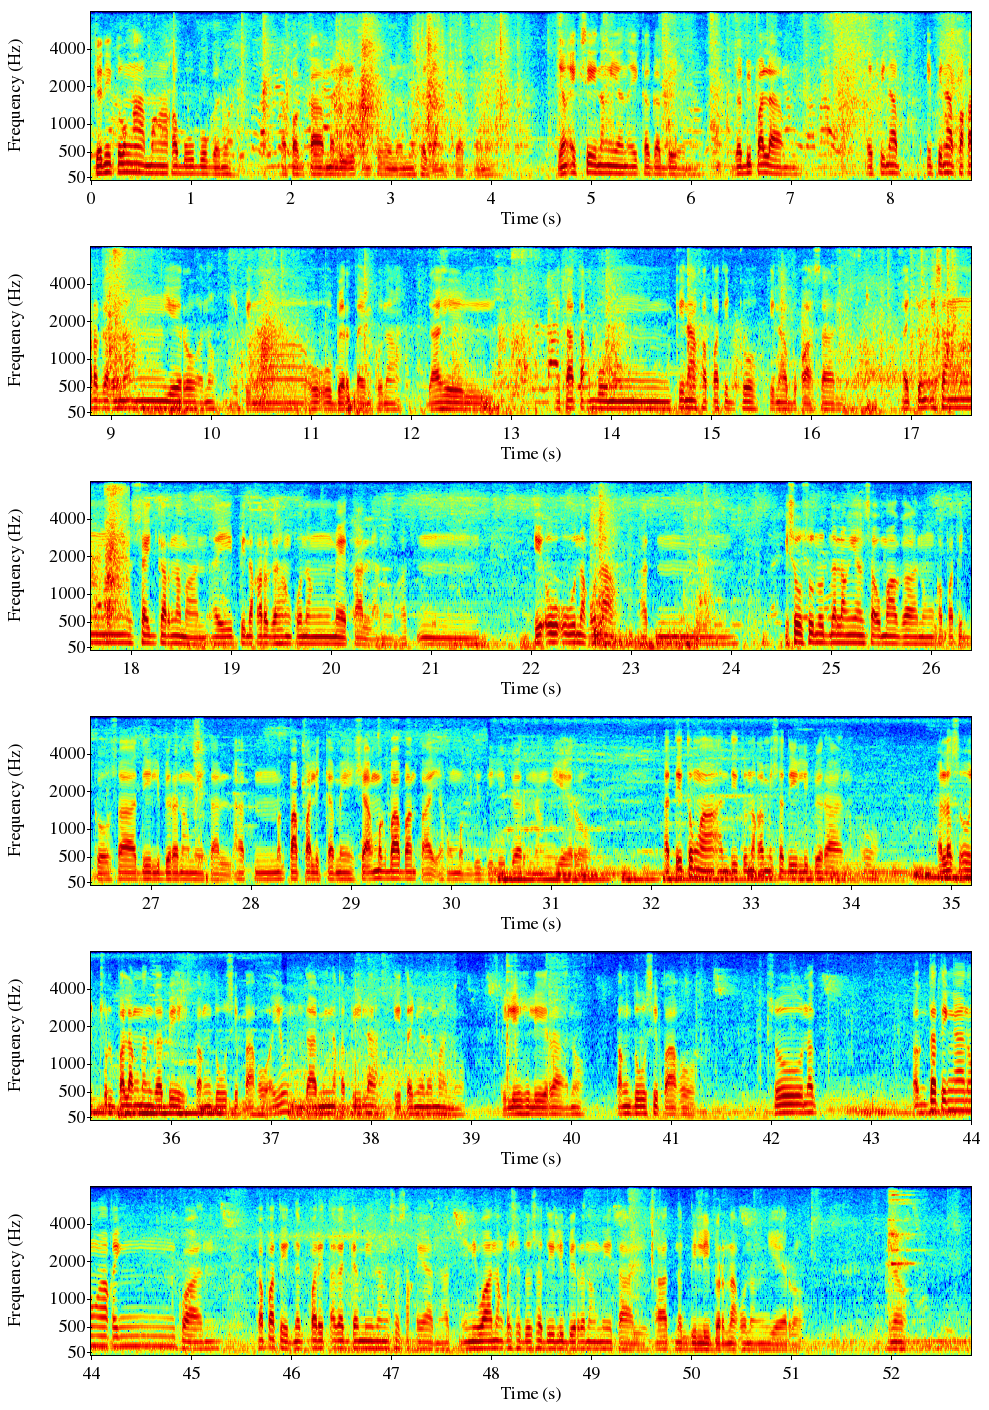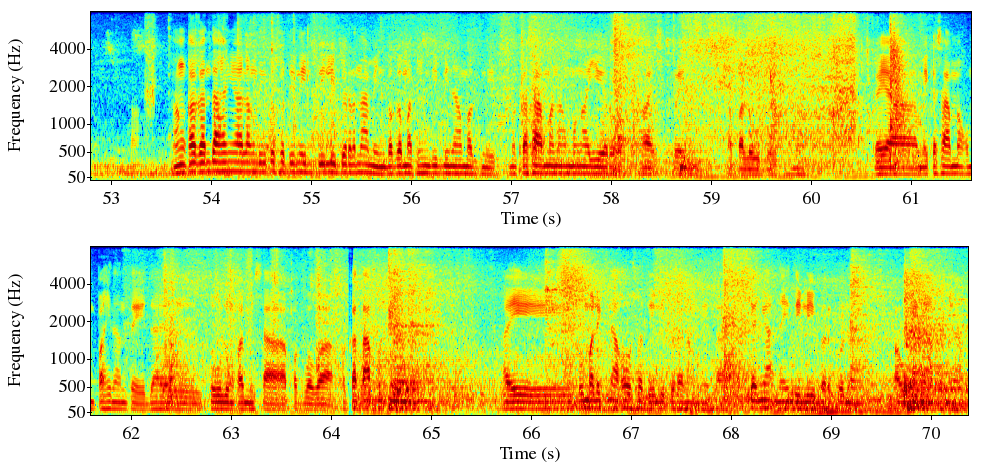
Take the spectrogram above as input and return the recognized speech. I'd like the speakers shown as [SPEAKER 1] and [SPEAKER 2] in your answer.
[SPEAKER 1] Ganito nga mga kabubog ano, kapag ka maliit ang puhunan mo sa junk shop ano. Yung eksenang yan ay kagabi ano. Gabi pa lang ay pinap ipinapakarga ko na ang yero ano, ipina-overtime ko na dahil itatakbo nung kinakapatid ko kinabukasan. At yung isang sidecar naman ay pinakargahan ko ng metal ano at mm, iuuna ko na at mm, isusunod na lang yan sa umaga nung kapatid ko sa delivery ng metal at magpapalit kami. Siya ang magbabantay, akong magdi-deliver ng yero. At ito nga, andito na kami sa deliveran. Oh, alas 8 pa lang ng gabi, pang 12 pa ako. Ayun, daming nakapila. Kita nyo naman, oh. Hili-hilira, no? Pang 12 pa ako. So, nag pagdating nga nung aking kwan, kapatid, nagpalit agad kami ng sasakyan at iniwanan ko siya doon sa delivery ng metal at nag-deliver na ako ng yero. Ano? Ang kagandahan nga lang dito sa dinideliver namin, bagamat hindi binamagnet, magkasama ng mga yero at spray na paludo. Ano? Kaya may kasama akong pahinante dahil tulong kami sa pagbaba. Pagkatapos nyo, ay bumalik na ako sa deliver ng metal. Yan nga, na-deliver ko na. Pauwi na ako niya.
